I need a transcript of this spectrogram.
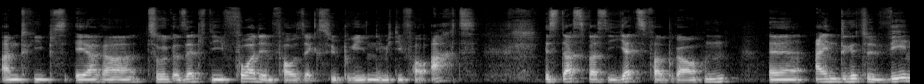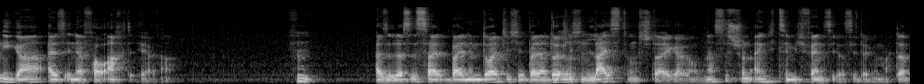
Antriebsära zurück, also selbst die vor den V6-Hybriden, nämlich die V8s, ist das, was sie jetzt verbrauchen, äh, ein Drittel weniger als in der V8-Ära. Also das ist halt bei, einem deutliche, bei einer deutlichen Leistungssteigerung. Das ist schon eigentlich ziemlich fancy, was sie da gemacht haben.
